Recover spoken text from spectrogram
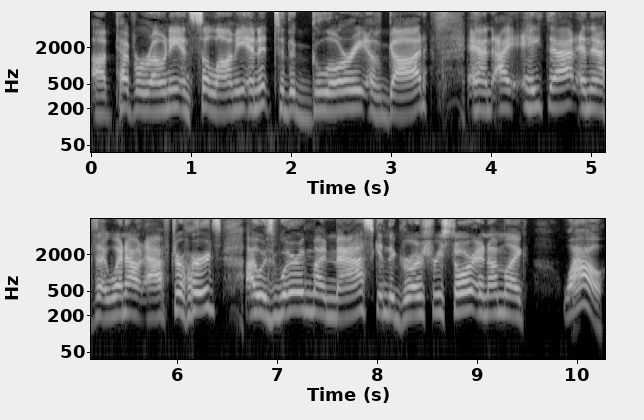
uh, pepperoni and salami in it to the glory of God. And I ate that, and then after I went out afterwards, I was wearing my mask in the grocery store, and I'm like, wow,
